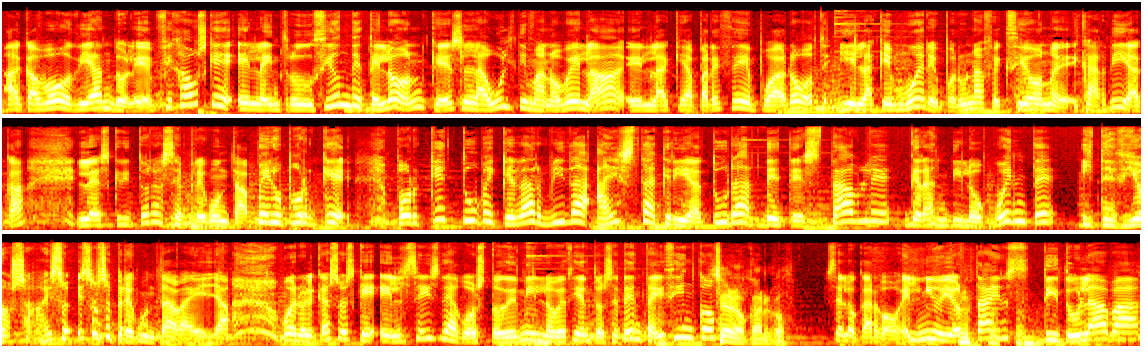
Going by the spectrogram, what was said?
acabó odiándole. Fijaos que en la introducción de Telón, que es la última novela en la que aparece Poirot y en la que muere por una afección eh, cardíaca, la escritora se pregunta, ¿pero por qué? ¿Por qué tuve que dar vida a esta criatura detestable, grandilocuente y tediosa? Eso, eso se preguntaba ella. Bueno, el caso es que el 6 de agosto de 1975... Se lo cargó. Se lo cargó. El New York Times titulaba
